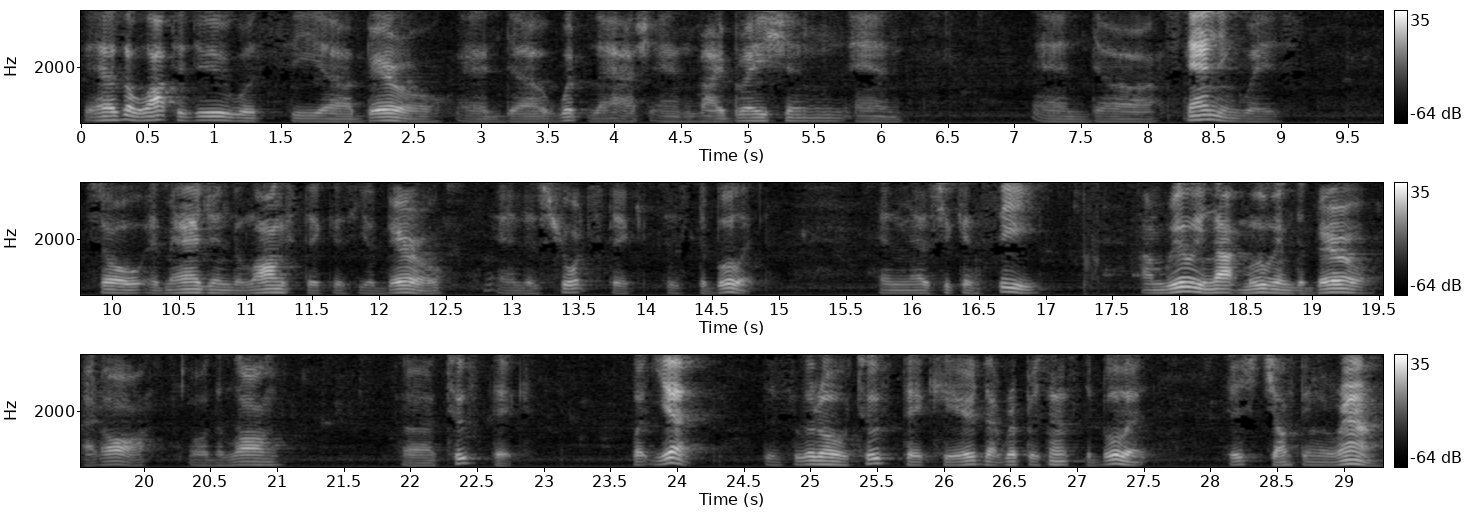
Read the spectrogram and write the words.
it has a lot to do with the uh, barrel and uh, whiplash and vibration and and uh, standing waves. So imagine the long stick is your barrel and the short stick is the bullet. And as you can see, I'm really not moving the barrel at all or the long uh, toothpick. But yet, this little toothpick here that represents the bullet is jumping around.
